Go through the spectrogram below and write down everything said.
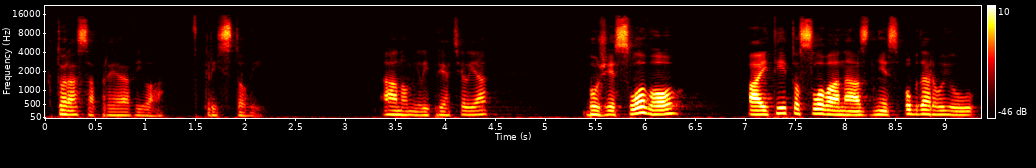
ktorá sa prejavila v Kristovi. Áno, milí priatelia, Božie slovo, aj tieto slova nás dnes obdarujú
